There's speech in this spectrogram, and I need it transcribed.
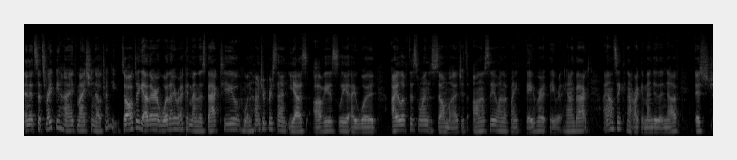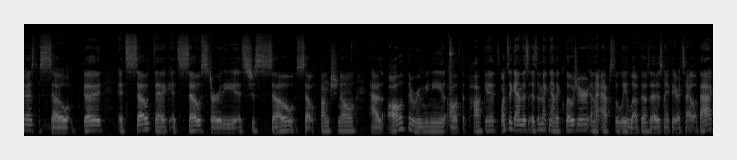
and it sits right behind my Chanel Trendy. So altogether, would I recommend this back to you? 100% yes, obviously I would. I love this one so much. It's honestly one of my favorite, favorite handbags. I honestly cannot recommend it enough. It's just so good. It's so thick, it's so sturdy, it's just so, so functional has all of the room you need, all of the pockets. Once again, this is a magnetic closure, and I absolutely love those. That is my favorite style of bag.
